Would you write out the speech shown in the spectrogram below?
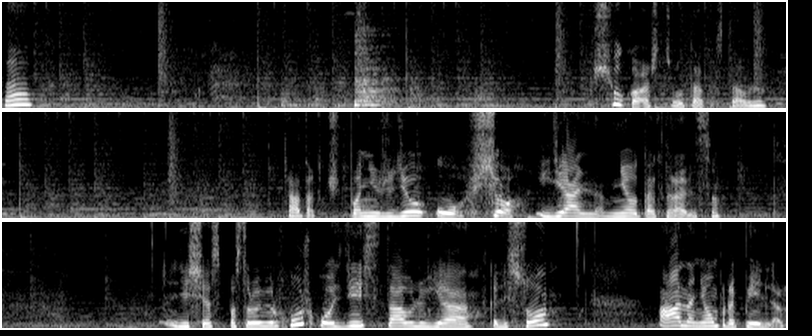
Так. Все, кажется, вот так оставлю. А так чуть пониже делаю. О, все, идеально. Мне вот так нравится. Здесь сейчас построю верхушку. Вот здесь ставлю я колесо, а на нем пропеллер.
